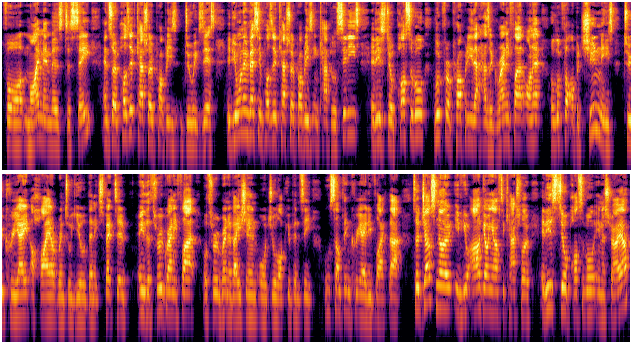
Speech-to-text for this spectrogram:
for my members to see. And so positive cash flow properties do exist. If you want to invest in positive cash flow properties in capital cities, it is still possible. Look for a property that has a granny flat on it or look for opportunities to create a higher rental yield than expected, either through granny flat or through renovation or dual occupancy or something creative like that. So just know if you are going after cash flow, it is still possible in Australia.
